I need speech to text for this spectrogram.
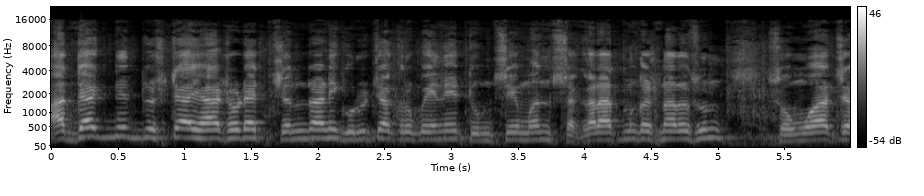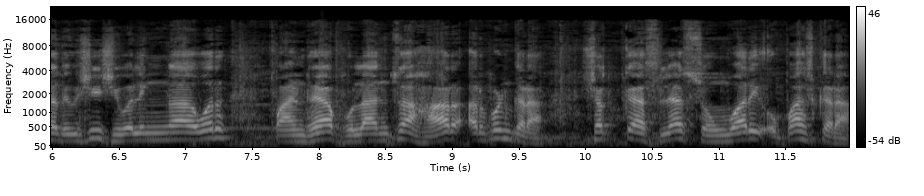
आध्यात्मिकदृष्ट्या ह्या आठवड्यात चंद्र आणि गुरुच्या कृपेने तुमचे मन सकारात्मक असणार असून सोमवारच्या दिवशी शिवलिंगावर पांढऱ्या फुलांचा हार अर्पण करा. शक्य असल्यास सोमवारी उपास करा.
